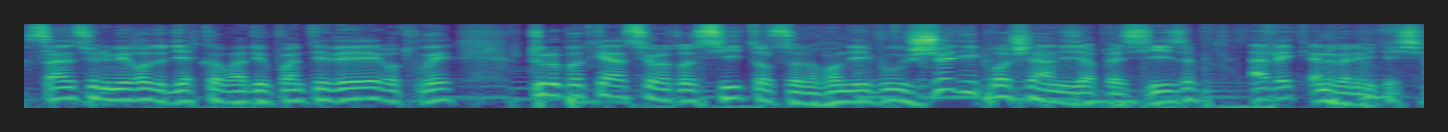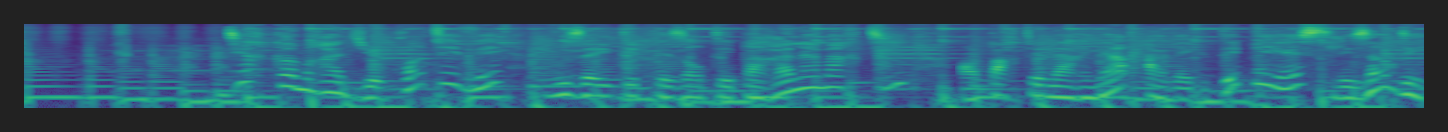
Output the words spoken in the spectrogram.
Fin de ce numéro de DIRCOMRadio.tv. Retrouvez tous nos podcasts sur notre site. On se donne rendez-vous jeudi prochain à 10h précise avec un nouvel invité. DIRCOMRadio.tv vous a été présenté par Alain Marty en partenariat avec DPS Les Indés.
